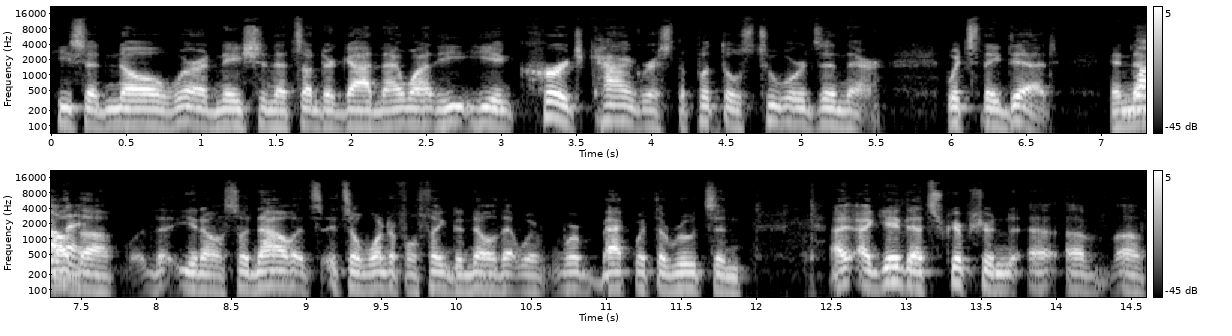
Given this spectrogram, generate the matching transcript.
He said, no, we're a nation that's under God. And I want, he, he encouraged Congress to put those two words in there, which they did. And now the, the, you know, so now it's it's a wonderful thing to know that we're we're back with the roots. And I, I gave that scripture uh, of of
